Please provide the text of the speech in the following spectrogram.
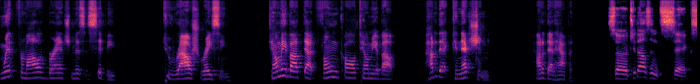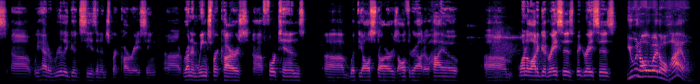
went from Olive Branch, Mississippi to Roush Racing, tell me about that phone call. Tell me about how did that connection, how did that happen? So 2006, uh, we had a really good season in sprint car racing, uh, running wing sprint cars, uh, 410s um, with the All Stars all throughout Ohio. Um, won a lot of good races, big races. You went all the way to Ohio.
